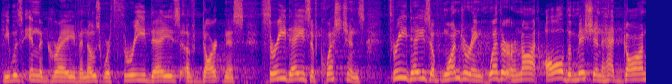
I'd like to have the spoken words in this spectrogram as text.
he was in the grave, and those were three days of darkness, three days of questions, Three days of wondering whether or not all the mission had gone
